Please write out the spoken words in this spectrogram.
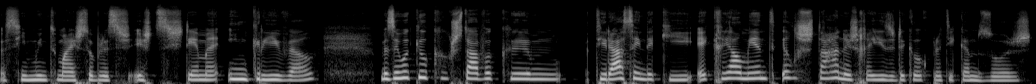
assim muito mais sobre este sistema incrível. Mas eu aquilo que gostava que tirassem daqui é que realmente ele está nas raízes daquilo que praticamos hoje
